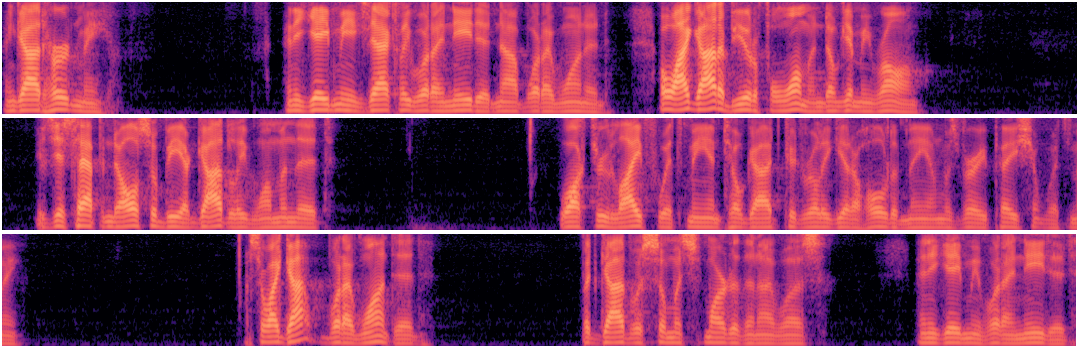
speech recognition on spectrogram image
And God heard me. And He gave me exactly what I needed, not what I wanted. Oh, I got a beautiful woman, don't get me wrong. It just happened to also be a godly woman that walked through life with me until God could really get a hold of me and was very patient with me. So I got what I wanted, but God was so much smarter than I was, and He gave me what I needed.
